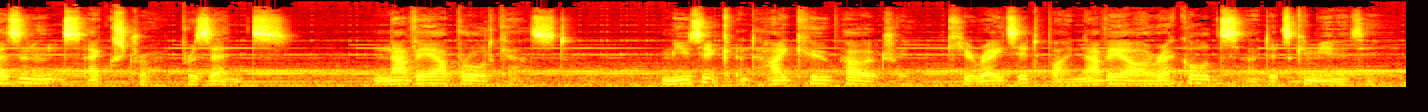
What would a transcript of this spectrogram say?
Resonance Extra presents Naviar Broadcast Music and Haiku Poetry, curated by Naviar Records and its community.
